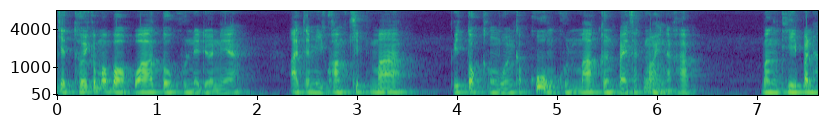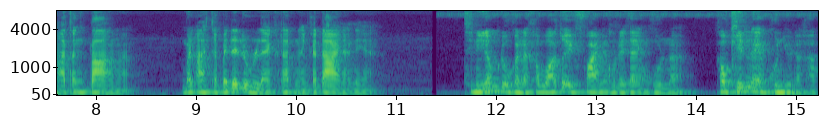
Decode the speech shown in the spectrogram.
เจ็ดถ้วยก็มาบอกว่าตัวคุณในเดือนนี้อาจจะมีความคิดมาก วิตกกังวลกับคู่ของคุณมากเกินไปสักหน่อยนะครับ บางทีปัญหาต่างๆอะ มันอาจจะไม่ได้รุนแรงขนาดนั้นก็ได้นะเนี่ย ทีนี้เรามาดูกันนะครับว่าตัวอีกฝ่ายในคนในใจของคุณอะ เขาคิดอะไรกับคุณอยู่นะครับ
